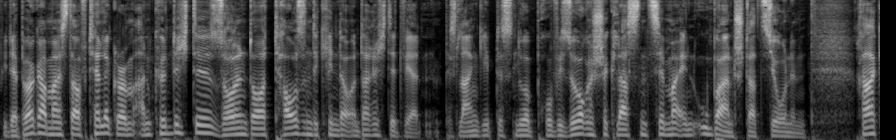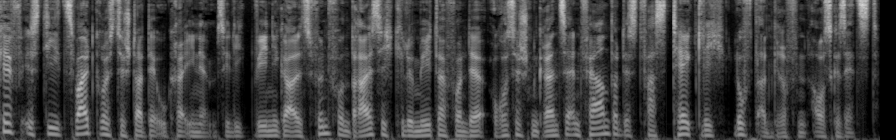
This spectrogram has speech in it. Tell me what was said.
Wie der Bürgermeister auf Telegram ankündigte, sollen dort tausende Kinder unterrichtet werden. Bislang gibt es nur provisorische Klassenzimmer in U-Bahn-Stationen. Kharkiv ist die zweitgrößte Stadt der Ukraine. Sie liegt weniger als 35 Kilometer von der russischen Grenze entfernt und ist fast täglich Luftangriffen ausgesetzt.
